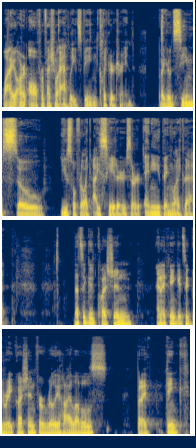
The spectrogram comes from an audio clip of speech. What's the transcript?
why aren't all professional athletes being clicker trained? Like it would seem so useful for like ice skaters or anything like that. That's a good question. And I think it's a great question for really high levels. But I think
